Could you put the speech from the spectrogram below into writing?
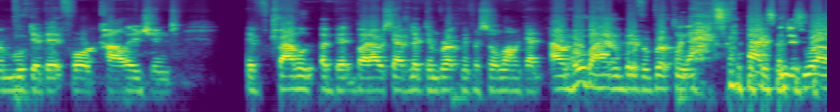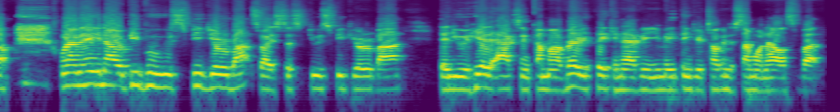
I moved a bit for college and have traveled a bit, but I would say I've lived in Brooklyn for so long that I would hope I have a bit of a Brooklyn accent, accent as well. When I'm hanging out with people who speak Yoruba, so I just do speak Yoruba, then you hear the accent come out very thick and heavy. You may think you're talking to someone else, but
